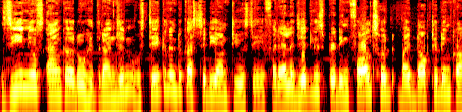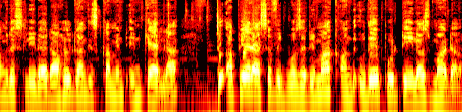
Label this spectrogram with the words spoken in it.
Zee News anchor Rohit Ranjan was taken into custody on Tuesday for allegedly spreading falsehood by doctoring Congress leader Rahul Gandhi's comment in Kerala to appear as if it was a remark on the Udaipur tailor's murder.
